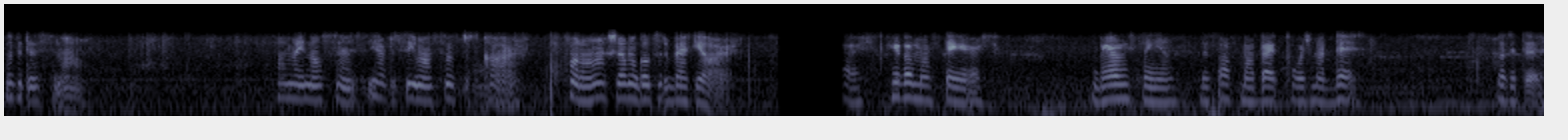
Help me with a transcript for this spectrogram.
Look at this snow. That made no sense. You have to see my sister's car. Hold on, actually, I'm gonna go to the backyard. Alright, here go my stairs. Barely see them. This off my back porch, my deck. Look at this.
